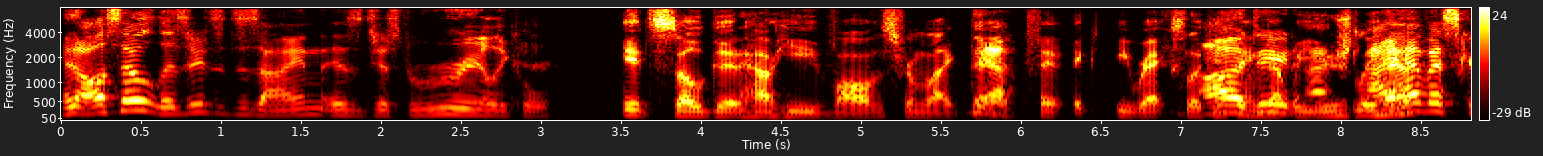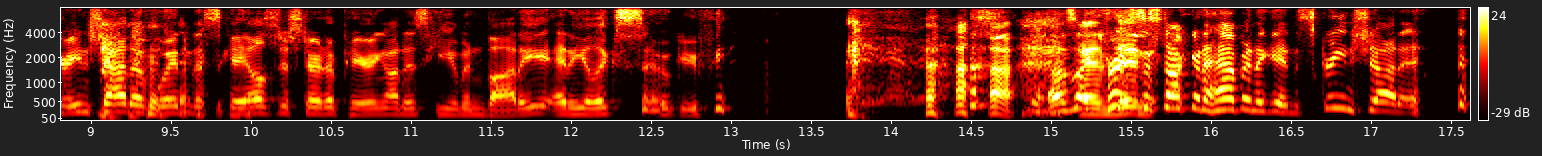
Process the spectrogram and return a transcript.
And also, Lizard's design is just really cool. it's so good how he evolves from like that yeah. fake T-Rex oh, looking oh, thing dude, that we usually I, have. I have a screenshot of when the scales just start appearing on his human body and he looks so goofy. I was like, Chris, then, it's not gonna happen again. Screenshot it.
